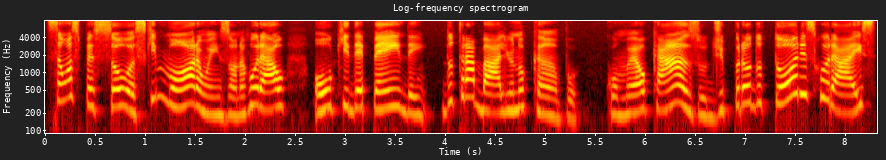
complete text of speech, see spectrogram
são as pessoas que moram em zona rural ou que dependem do trabalho no campo como é o caso de produtores rurais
